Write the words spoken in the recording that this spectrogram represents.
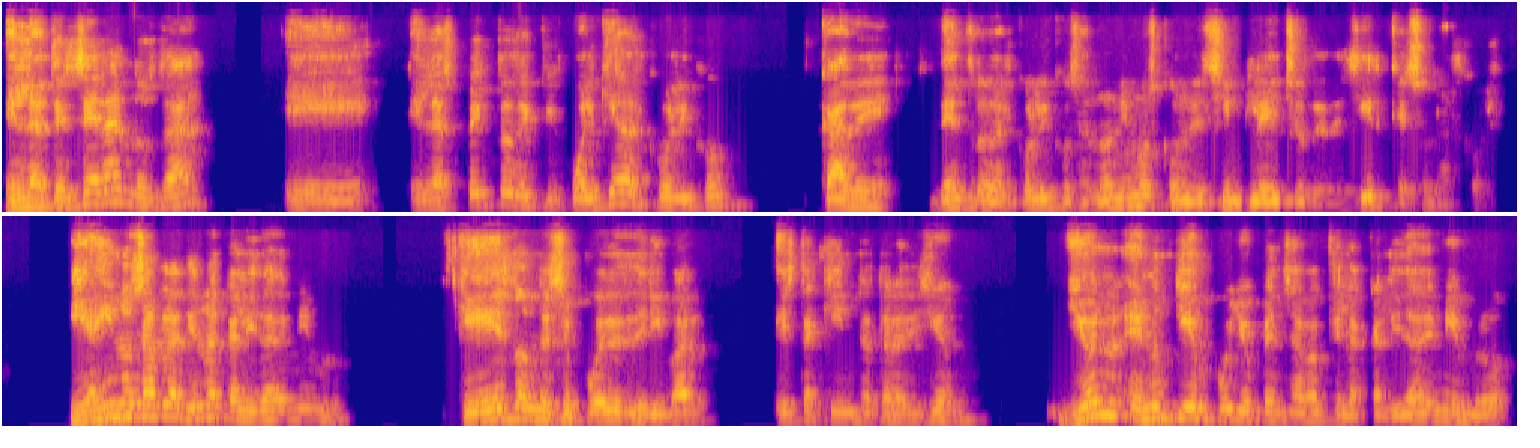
En la tercera nos da eh, el aspecto de que cualquier alcohólico cabe dentro de Alcohólicos Anónimos con el simple hecho de decir que es un alcohólico. Y ahí nos habla de una calidad de miembro, que es donde se puede derivar esta quinta tradición. Yo en, un tiempo yo pensaba que la calidad de miembro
